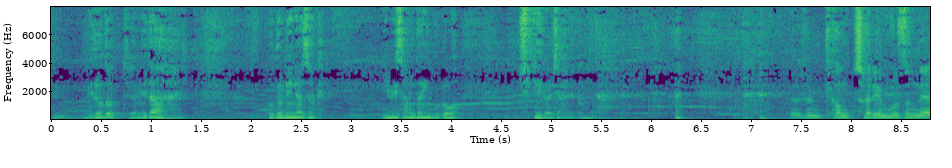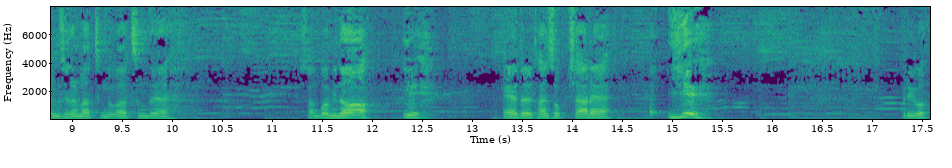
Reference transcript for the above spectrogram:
믿어도 됩니다. 고돌이 녀석 입이 상당히 무거워 쉽게 열지 않을 겁니다. 요즘 경찰이 무슨 냄새를 맡은 것 같은데. 상범이 너, 예, 애들 단속 잘해. 예. 그리고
